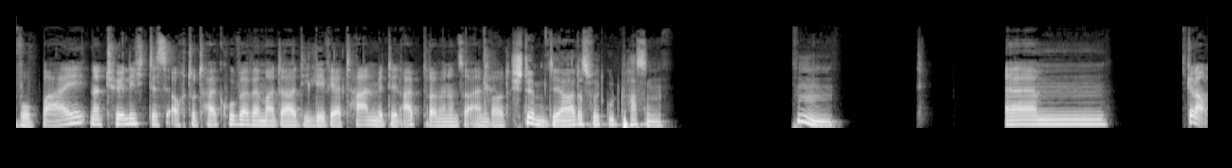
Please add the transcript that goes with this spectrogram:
Wobei natürlich das auch total cool wäre, wenn man da die Leviathan mit den Albträumen und so einbaut. Stimmt, ja, das wird gut passen. Hm. Ähm, Genau,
